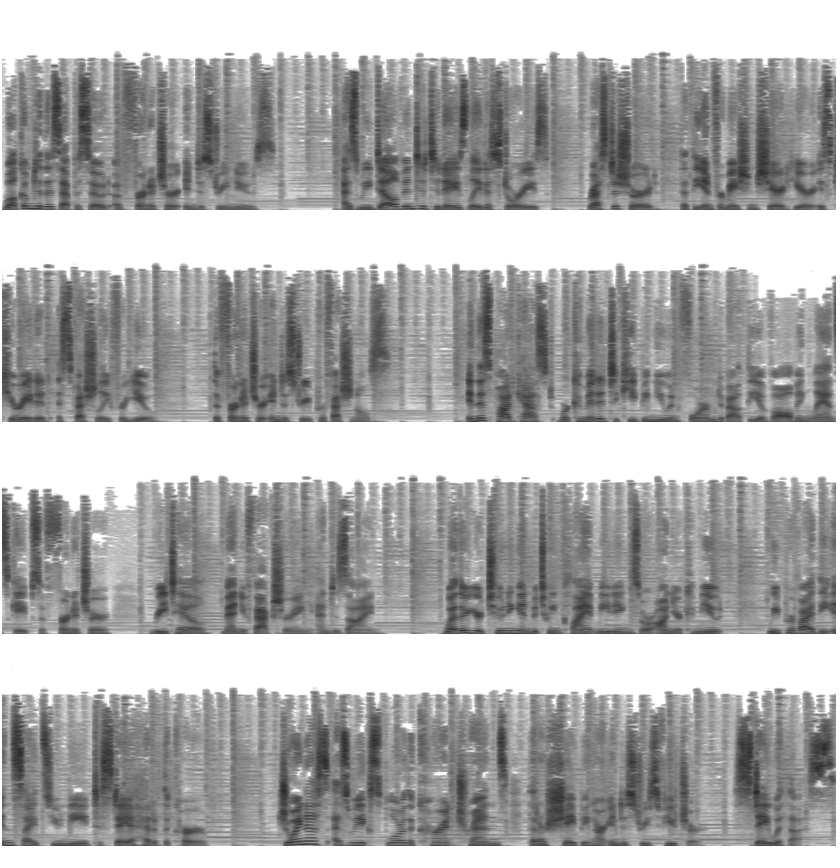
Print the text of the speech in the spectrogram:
Welcome to this episode of Furniture Industry News. As we delve into today's latest stories, rest assured that the information shared here is curated especially for you, the furniture industry professionals. In this podcast, we're committed to keeping you informed about the evolving landscapes of furniture, retail, manufacturing, and design. Whether you're tuning in between client meetings or on your commute, we provide the insights you need to stay ahead of the curve. Join us as we explore the current trends that are shaping our industry's future. Stay with us.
